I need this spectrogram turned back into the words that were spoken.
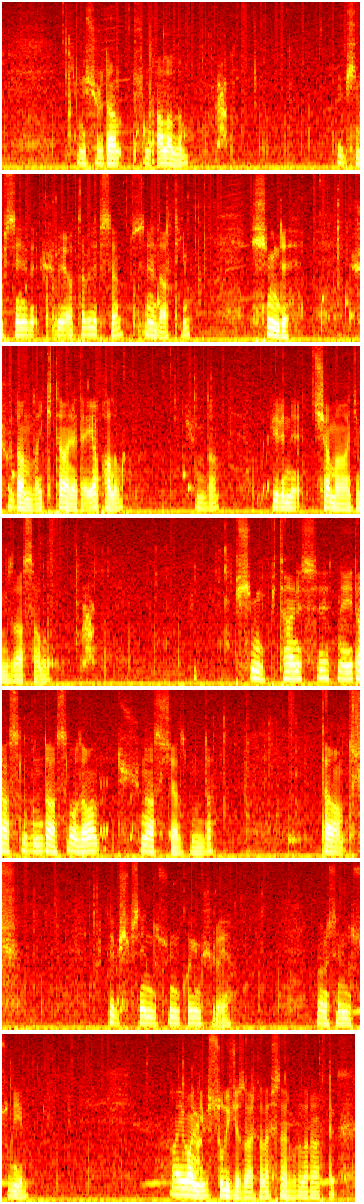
Şimdi şuradan şunu alalım. Bebişim seni de şuraya atabilirsem seni de atayım. Şimdi şuradan da iki tane de yapalım. Şundan. Birini çam ağacımıza asalım. Şimdi bir tanesi neydi asılı? Bunda asılı. O zaman şunu asacağız bunda. Tamamdır. Bebişim senin de suyunu koyayım şuraya. Sonra seni de sulayayım. Hayvan gibi sulayacağız arkadaşlar buralar artık.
